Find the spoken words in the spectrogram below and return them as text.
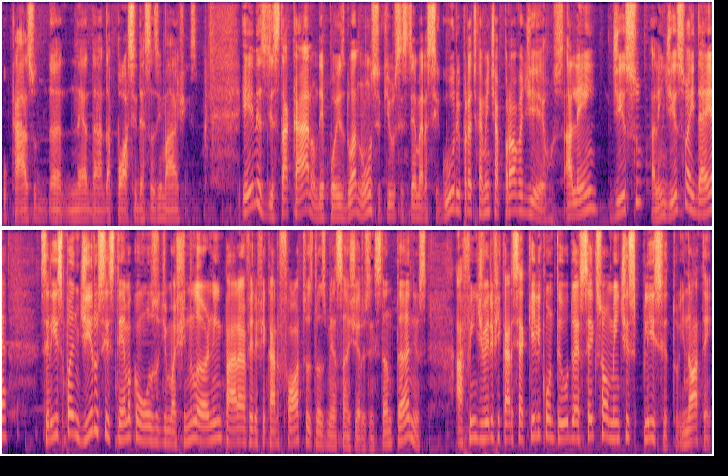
o caso da, né, da, da posse dessas imagens. Eles destacaram depois do anúncio que o sistema era seguro e praticamente a prova de erros. Além disso, além disso, a ideia seria expandir o sistema com o uso de machine learning para verificar fotos dos mensageiros instantâneos, a fim de verificar se aquele conteúdo é sexualmente explícito. E notem,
